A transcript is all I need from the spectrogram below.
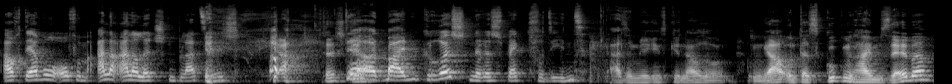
Auch der, wo auf dem aller, allerletzten Platz ist. ja, das stimmt. Der hat meinen größten Respekt verdient. Also mir ging es genauso. Ja, und das Guggenheim selber,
